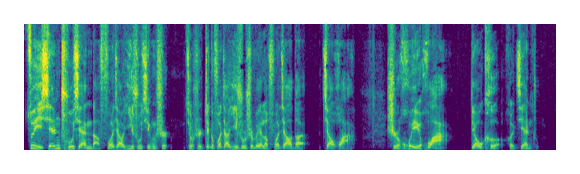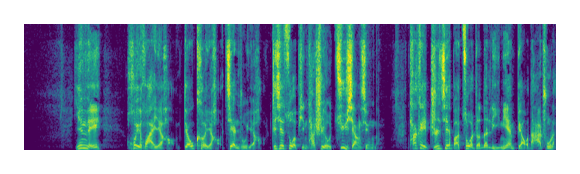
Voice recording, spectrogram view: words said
最先出现的佛教艺术形式，就是这个佛教艺术是为了佛教的教化，是绘画、雕刻和建筑。因为绘画也好，雕刻也好，建筑也好，这些作品它是有具象性的，它可以直接把作者的理念表达出来。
